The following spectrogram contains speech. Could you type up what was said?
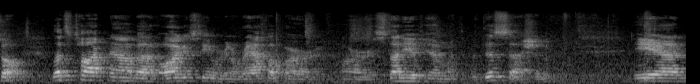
So let's talk now about Augustine. We're going to wrap up our, our study of him with, with this session. And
